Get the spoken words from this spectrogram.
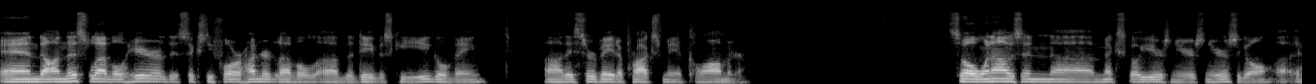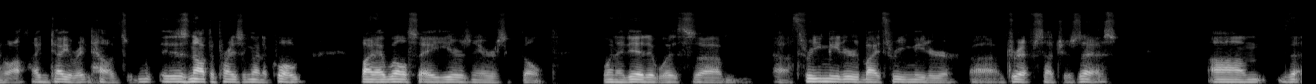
And on this level here, the 6400 level of the Davis Keays Eagle vein, uh, they surveyed approximately a kilometer. So when I was in uh, Mexico years and years and years ago, uh, well, I can tell you right now, it's, it is not the price I'm going to quote, but I will say years and years ago, when I did, it was um, three meter by three meter uh, drift such as this. Um, th-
